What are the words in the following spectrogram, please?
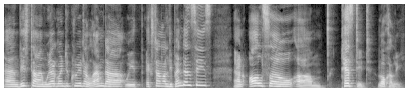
and this time we are going to create a Lambda with external dependencies and also um, test it locally.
